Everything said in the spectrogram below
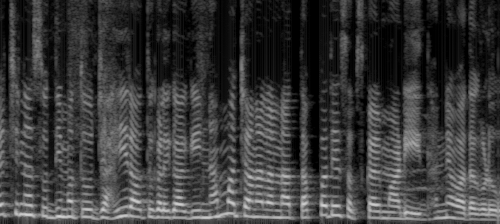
ಹೆಚ್ಚಿನ ಸುದ್ದಿ ಮತ್ತು ಜಾಹೀರಾತುಗಳಿಗಾಗಿ ನಮ್ಮ ಚಾನಲನ್ನು ತಪ್ಪದೇ ಸಬ್ಸ್ಕ್ರೈಬ್ ಮಾಡಿ. ಧನ್ಯವಾದಗಳು.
